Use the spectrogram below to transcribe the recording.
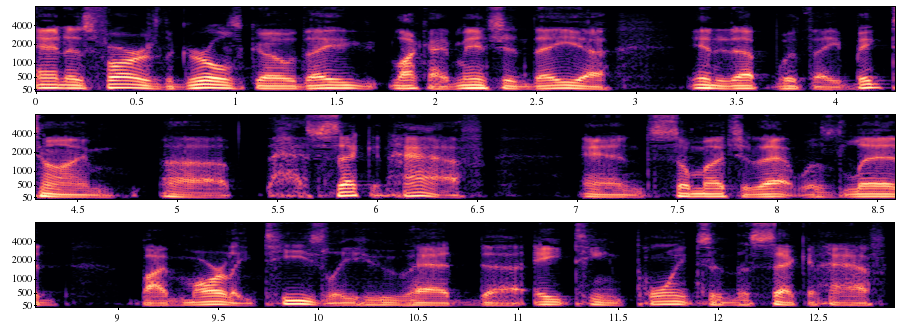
And as far as the girls go, they, like I mentioned, they uh, ended up with a big time uh, second half. And so much of that was led by Marley Teasley, who had uh, 18 points in the second half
